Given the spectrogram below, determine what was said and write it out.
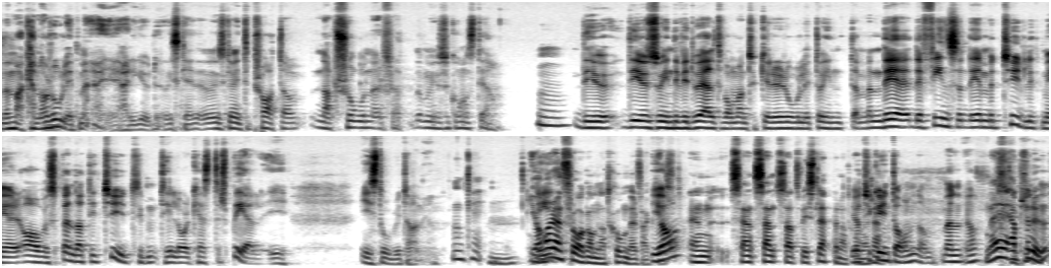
men man kan ha roligt med Herregud, vi ska, vi ska inte prata om nationer för att de är ju så konstiga. Det, är ju, det är ju så individuellt vad man tycker är roligt och inte. Men det, det finns en- det är en betydligt mer avspänd attityd till, till orkesterspel i, i Storbritannien. Okej. Jag har en fråga om nationer faktiskt. Ja. En, sen, sen, så att vi släpper nationer Jag tycker sen. inte om dem, men ja. Nej, absolut.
